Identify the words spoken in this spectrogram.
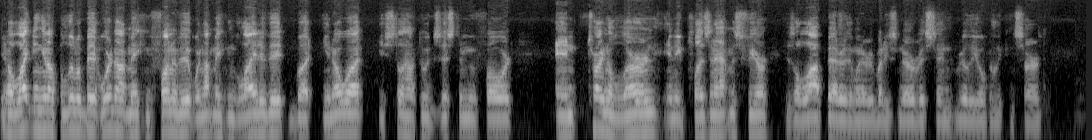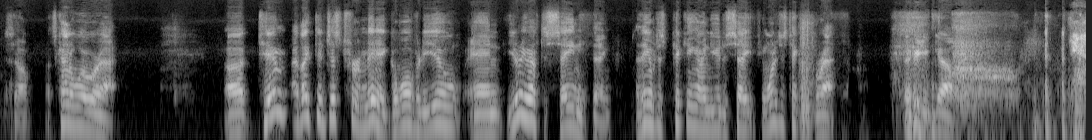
you know, lightening it up a little bit. We're not making fun of it. We're not making light of it. But you know what? You still have to exist and move forward. And trying to learn in a pleasant atmosphere is a lot better than when everybody's nervous and really overly concerned. So that's kind of where we're at. Uh, Tim, I'd like to just for a minute go over to you, and you don't even have to say anything. I think I'm just picking on you to say, if you want to just take a breath. There you go. Yeah.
